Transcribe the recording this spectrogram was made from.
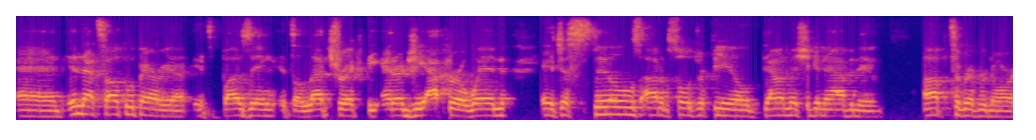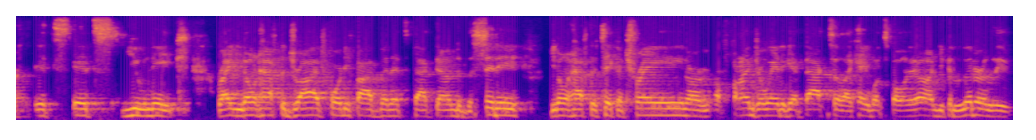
and in that South Loop area, it's buzzing, it's electric. The energy after a win, it just spills out of Soldier Field down Michigan Avenue up to River North. It's it's unique, right? You don't have to drive 45 minutes back down to the city. You don't have to take a train or, or find your way to get back to like, hey, what's going on? You can literally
